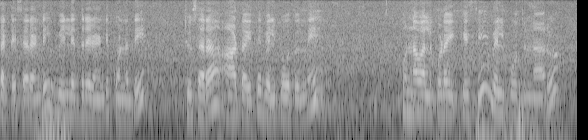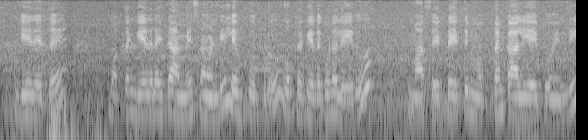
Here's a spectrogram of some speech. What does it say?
కట్టేశారండి. వీళ్ళిద్దరేనండి కొన్నది. చూసారా? ఆటో అయితే వెళ్ళిపోతుంది. కొన్న వాళ్ళు కూడా ఎక్కేసి వెళ్ళిపోతున్నారు. గేదె అయితే మొత్తం గేదెలు అయితే అమ్మేస్తామండి లేవు ఇప్పుడు. ఒక్క గేదె కూడా లేదు. మా సెట్ అయితే మొత్తం ఖాళీ అయిపోయింది.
